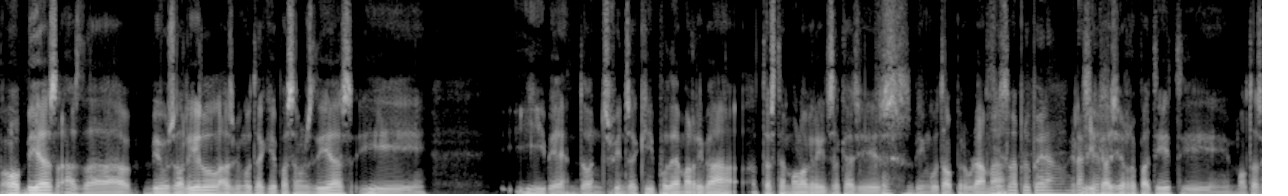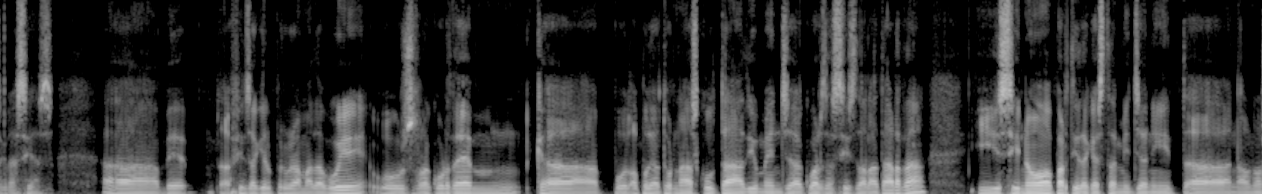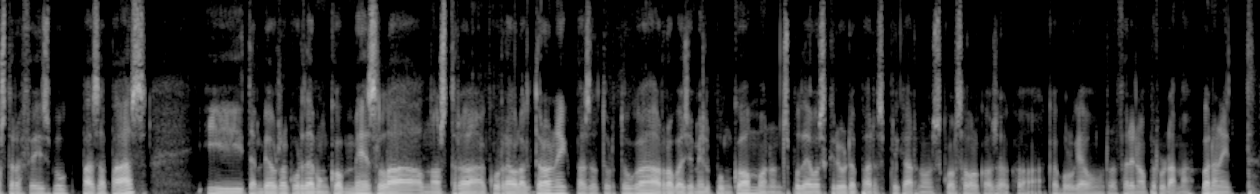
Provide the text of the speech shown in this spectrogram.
òbvies, has de vius a Lille, has vingut aquí a passar uns dies i, i bé, doncs fins aquí podem arribar. T'estem molt agraïts que hagis Fins- vingut al programa Fins la propera. i Gràcies. que hagis repetit i moltes gràcies. Uh, bé, fins aquí el programa d'avui. Us recordem que el podeu tornar a escoltar diumenge a quarts de sis de la tarda i si no, a partir d'aquesta mitjanit uh, en el nostre Facebook, pas a pas, i també us recordem un cop més la, el nostre correu electrònic pasdetortuga arroba gmail.com on ens podeu escriure per explicar-nos qualsevol cosa que, que vulgueu referent al programa. Bona nit.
